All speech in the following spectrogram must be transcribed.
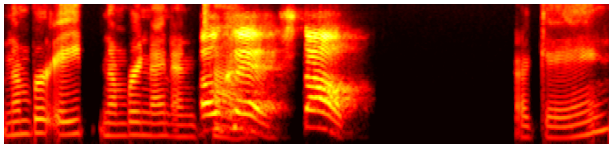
Number eight, number nine, and ten. Okay, stop. Okay.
